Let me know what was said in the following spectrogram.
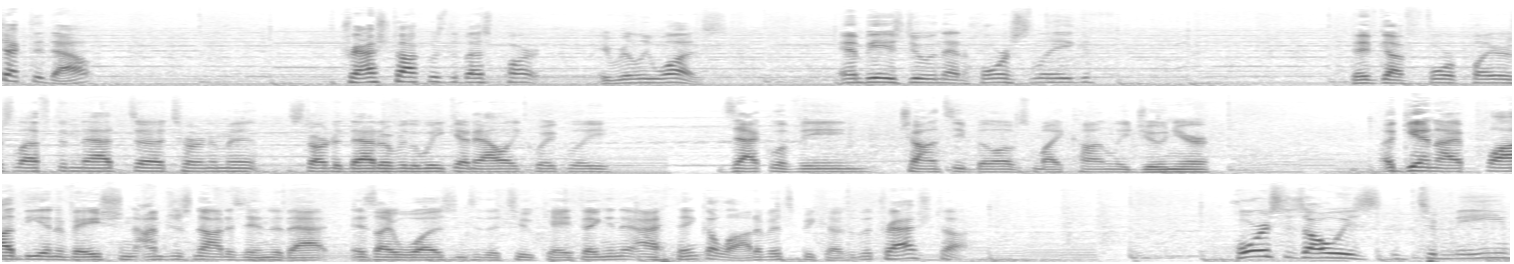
checked it out. Trash talk was the best part. It really was. NBA's doing that horse league. They've got four players left in that uh, tournament. Started that over the weekend. Allie Quigley, Zach LaVine, Chauncey Billups, Mike Conley Jr. Again, I applaud the innovation. I'm just not as into that as I was into the 2K thing, and I think a lot of it's because of the trash talk. Horse is always, to me,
